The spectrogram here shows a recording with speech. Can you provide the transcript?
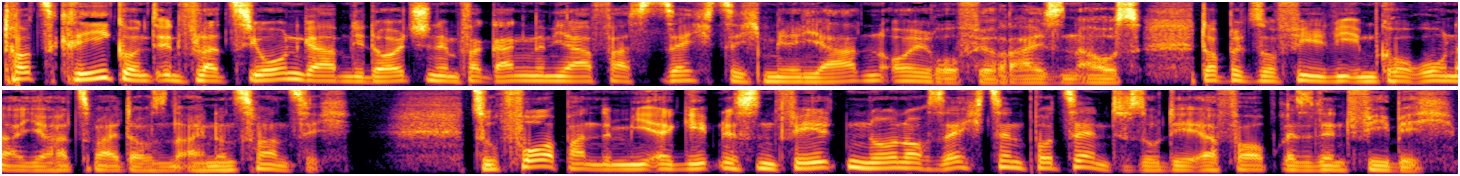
Trotz Krieg und Inflation gaben die Deutschen im vergangenen Jahr fast 60 Milliarden Euro für Reisen aus, doppelt so viel wie im Corona-Jahr 2021. Zu Vorpandemieergebnissen fehlten nur noch 16 Prozent, so DRV-Präsident Fiebig.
